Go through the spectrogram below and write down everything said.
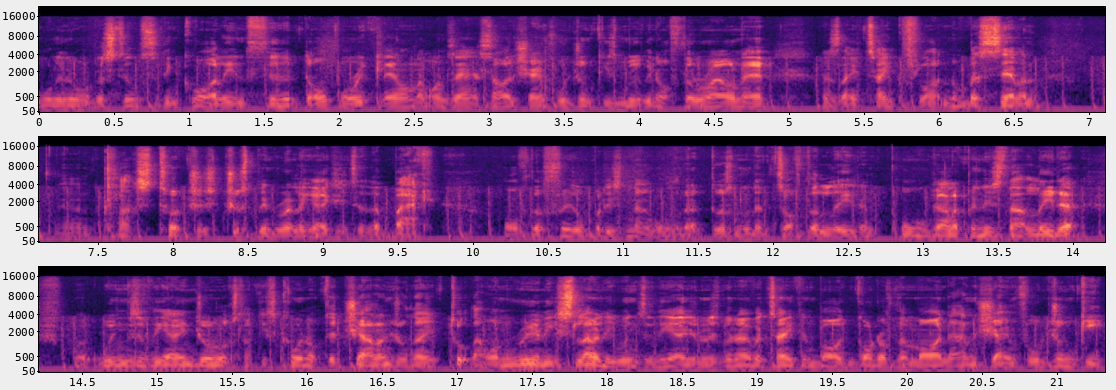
All in order, still sitting quietly in third. Dolpori Clare on that one's outside. Shameful Junkies moving off the rail now as they take flight number seven. And Class Touch has just been relegated to the back of the field, but he's no more than a dozen lengths off the lead. And Paul Gallopin is that leader. But Wings of the Angel looks like he's coming up to challenge, although he took that one really slowly. Wings of the Angel has been overtaken by God of the Mind and Shameful Junkie,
